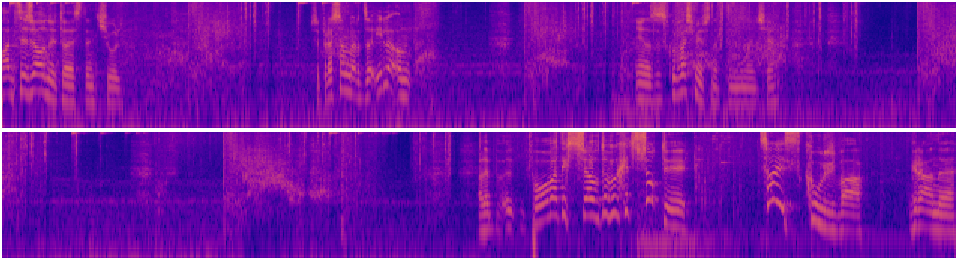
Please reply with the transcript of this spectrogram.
Opancerzony to jest ten ciul. Przepraszam bardzo, ile on... Nie no, to jest kurwa śmieszne w tym momencie. Ale p- połowa tych strzałów to były headshoty! Co jest kurwa grane?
